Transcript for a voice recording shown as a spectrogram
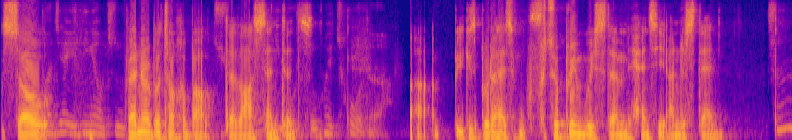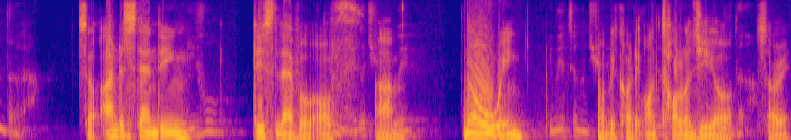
So 家一定要知道。 Venerable talk about the last 有 sentence 时会错的， uh, because Buddha has supreme wisdom, hence he understand. 真的啊。 So understanding 以后 this level of um, knowing, what we call it ontology or sorry.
